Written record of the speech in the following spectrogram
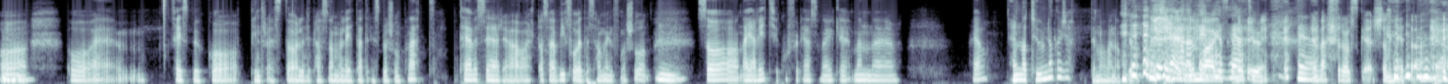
og, Mm. og eh, Facebook og Pinterest og alle de plassene man leter etter inspirasjon på nett. TV-serier og alt. Altså, vi får jo det samme informasjon. mm. Så nei, jeg vet ikke hvorfor det er sånn egentlig, men uh, ja. Er det naturen, da, kanskje? Det må være naturen. Den magiske Ja. naturen. Den Ja. vesterålske skjønnheten. Ja,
